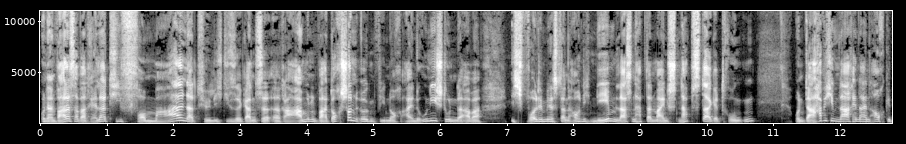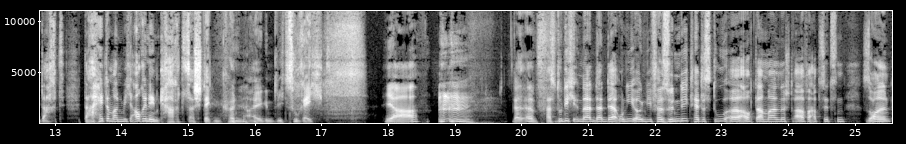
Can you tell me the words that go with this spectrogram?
Und dann war das aber relativ formal natürlich, diese ganze äh, Rahmen und war doch schon irgendwie noch eine Unistunde. Aber ich wollte mir es dann auch nicht nehmen lassen, habe dann meinen Schnaps da getrunken. Und da habe ich im Nachhinein auch gedacht, da hätte man mich auch in den Karzer stecken können, eigentlich, zu Recht. Ja, Äh, Hast du dich in der, der, Uni irgendwie versündigt? Hättest du äh, auch da mal eine Strafe absitzen sollen?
